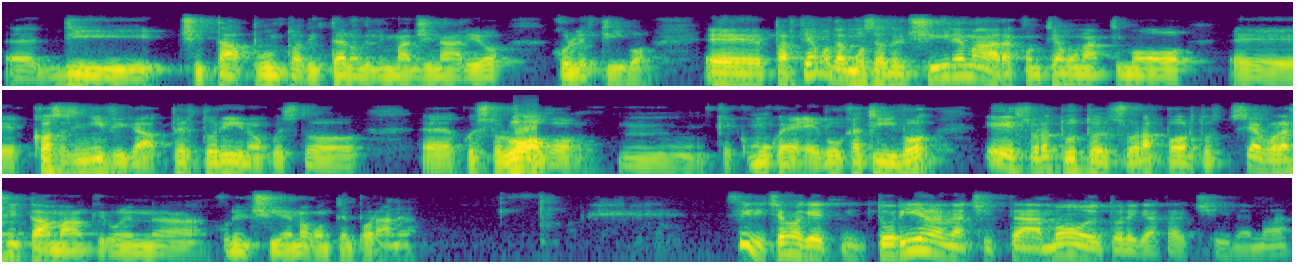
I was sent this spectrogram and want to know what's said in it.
eh, di città appunto all'interno dell'immaginario collettivo. Eh, partiamo dal Museo del Cinema, raccontiamo un attimo eh, cosa significa per Torino questo, eh, questo luogo mh, mm, che comunque è evocativo e soprattutto il suo rapporto sia con la città ma anche con, in, con il cinema contemporaneo. Sì, diciamo che Torino è una città molto legata al cinema,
